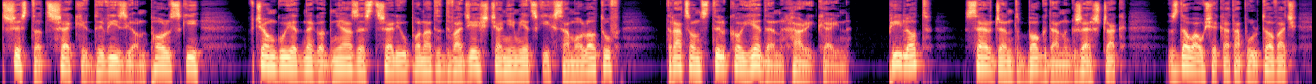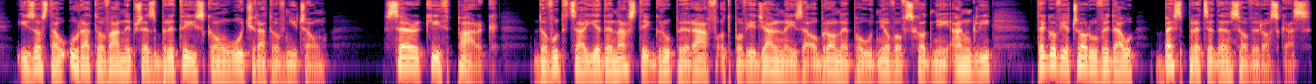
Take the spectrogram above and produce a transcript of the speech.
303 Dywizjon Polski w ciągu jednego dnia zestrzelił ponad 20 niemieckich samolotów, tracąc tylko jeden Hurricane. Pilot, sergeant Bogdan Grzeszczak, zdołał się katapultować i został uratowany przez brytyjską łódź ratowniczą. Sir Keith Park, dowódca 11 grupy RAF odpowiedzialnej za obronę południowo-wschodniej Anglii, tego wieczoru wydał bezprecedensowy rozkaz.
